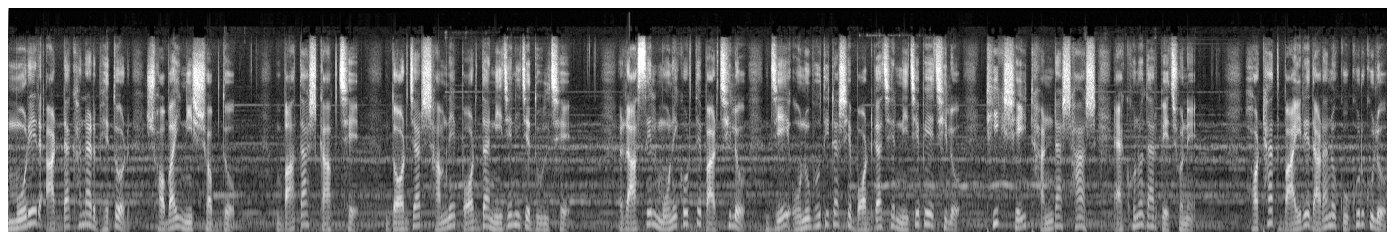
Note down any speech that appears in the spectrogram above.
মোড়ের আড্ডাখানার ভেতর সবাই নিঃশব্দ। বাতাস কাঁপছে, দরজার সামনে পর্দা নিজে নিজে দুলছে। রাসেল মনে করতে পারছিল যে অনুভূতিটা সে বটগাছের নিচে পেয়েছিল, ঠিক সেই ঠান্ডা শ্বাস এখনও তার পেছনে। হঠাৎ বাইরে দাঁড়ানো কুকুরগুলো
